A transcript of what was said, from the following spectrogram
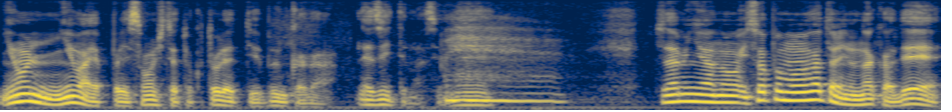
日本にはやっぱり損して得取れっていう文化が根付いてますよね。ちなみにあのイソップ物語の中で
